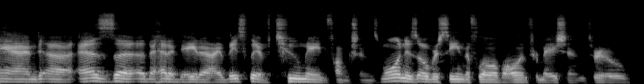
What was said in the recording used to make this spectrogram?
And uh, as uh, the head of data, I basically have two main functions. One is overseeing the flow of all information through,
